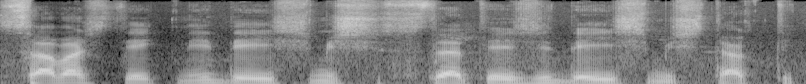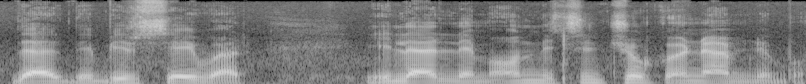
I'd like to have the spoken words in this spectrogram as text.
Savaş tekniği değişmiş, strateji değişmiş, taktiklerde bir şey var. İlerleme. Onun için çok önemli bu.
